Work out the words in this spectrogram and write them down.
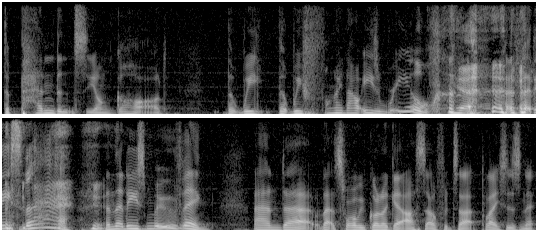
dependency on God that we that we find out He's real, yeah. and that He's there, and that He's moving and uh, that's why we've got to get ourselves into that place, isn't it?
